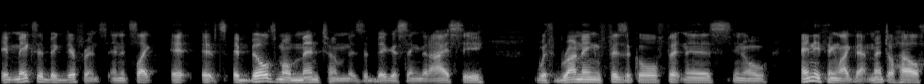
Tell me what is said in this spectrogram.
it makes a big difference, and it's like it it's it builds momentum is the biggest thing that I see with running, physical fitness, you know, anything like that, mental health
